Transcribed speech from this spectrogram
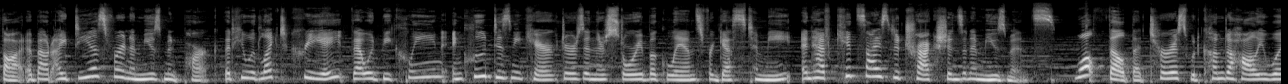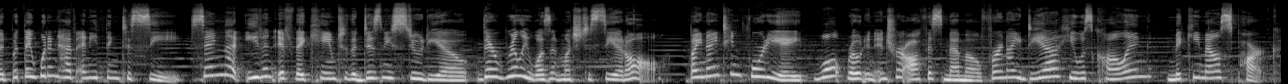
thought about ideas for an amusement park that he would like to create that would be clean, include Disney characters in their storybook lands for guests to meet, and have kid sized attractions and amusements. Walt felt that tourists would come to Hollywood, but they wouldn't have anything to see, saying that even if they came to the Disney studio, there really wasn't much to see at all. By 1948, Walt wrote an inter-office memo for an idea he was calling Mickey Mouse Park.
